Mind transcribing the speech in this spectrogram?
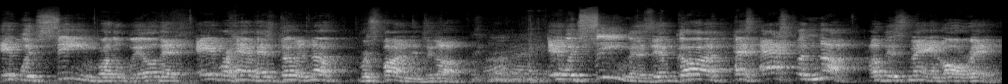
It would seem, Brother Will, that Abraham has done enough responding to God. It would seem as if God has asked enough of this man already.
